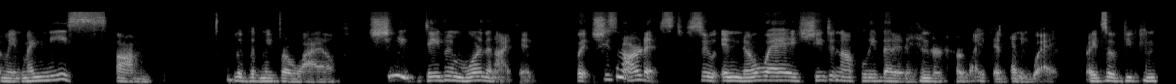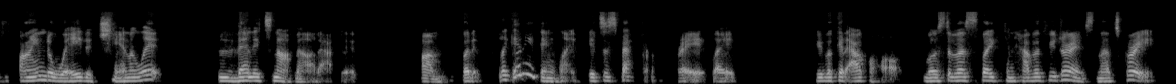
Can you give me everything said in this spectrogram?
I mean, my niece um, lived with me for a while. She daydreamed more than I did, but she's an artist. So, in no way, she did not believe that it hindered her life in any way. Right. So, if you can find a way to channel it, then it's not maladaptive. Um, but like anything, like it's a spectrum, right? Like if you look at alcohol, most of us like can have a few drinks and that's great.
